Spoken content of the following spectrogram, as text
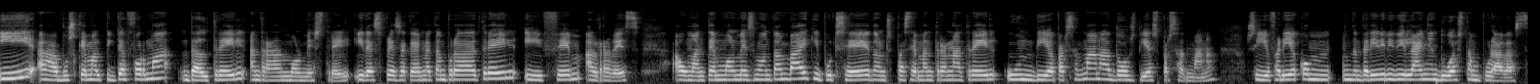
i eh, busquem el pic de forma del trail entrenant molt més trail i després acabem la temporada de trail i fem al revés, augmentem molt més mountain bike i potser doncs, passem a entrenar trail un dia per setmana, dos dies per setmana. O sigui, jo faria com, intentaria dividir l'any en dues temporades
